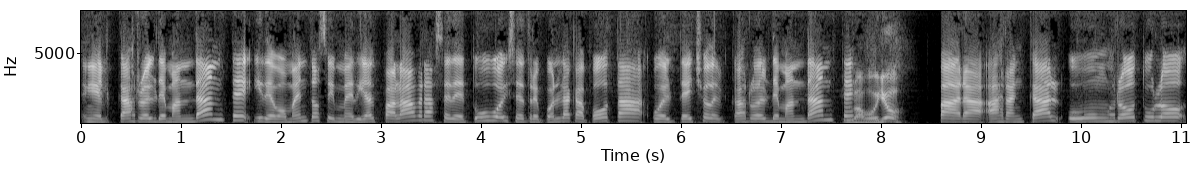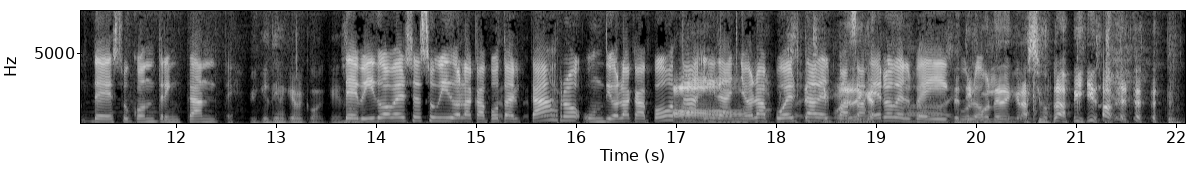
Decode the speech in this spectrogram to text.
en el carro el demandante y de momento sin mediar palabra se detuvo y se trepó en la capota o el techo del carro del demandante Lo abolló. para arrancar un rótulo de su contrincante. ¿Y qué tiene que ver con eso? Debido a haberse subido a la capota del carro, hundió la capota y dañó la puerta del pasajero del Ese vehículo. tipo le desgració la vida.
